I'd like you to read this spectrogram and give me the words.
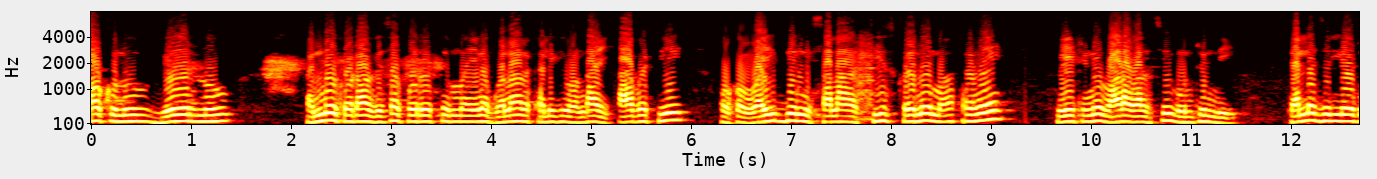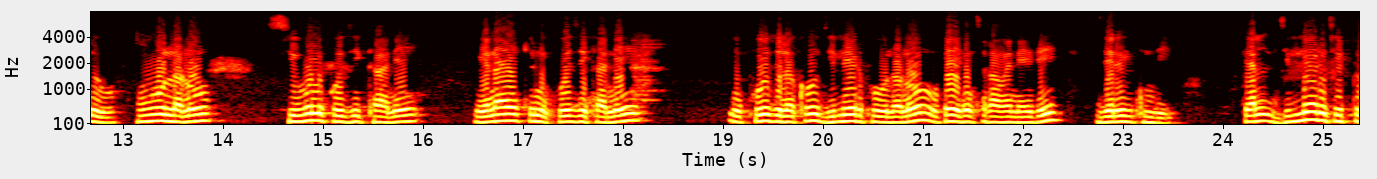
ఆకులు వేర్లు అన్నీ కూడా విషపూరితమైన గుణాలు కలిగి ఉన్నాయి. కాబట్టి ఒక వైద్యుని సలహా తీసుకొని మాత్రమే వీటిని వాడవలసి ఉంటుంది. తెల్ల జిల్లేడు పువ్వులను శివుని పూజకి కానీ వినాయకుని పూజ కానీ ఈ పూజలకు జిల్లేడు పువ్వులను ఉపయోగించడం అనేది జరుగుతుంది. తెల్ జిల్లేడు చెట్టు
